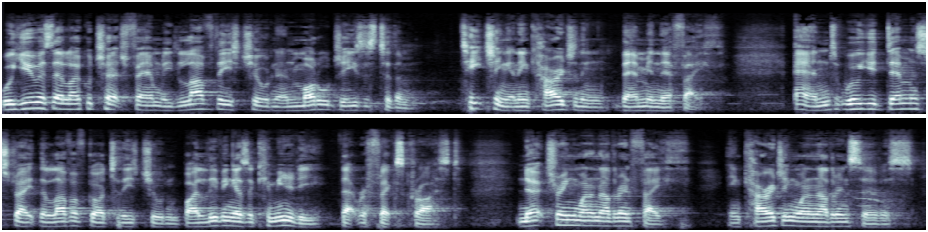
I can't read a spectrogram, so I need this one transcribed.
Will you, as their local church family, love these children and model Jesus to them, teaching and encouraging them in their faith? And will you demonstrate the love of God to these children by living as a community that reflects Christ, nurturing one another in faith, encouraging one another in service,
